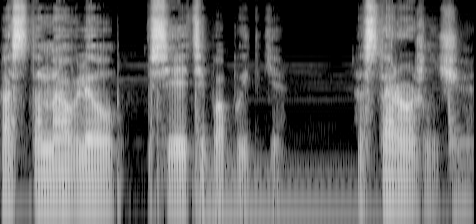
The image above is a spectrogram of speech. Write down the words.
останавливал все эти попытки. Осторожничая.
